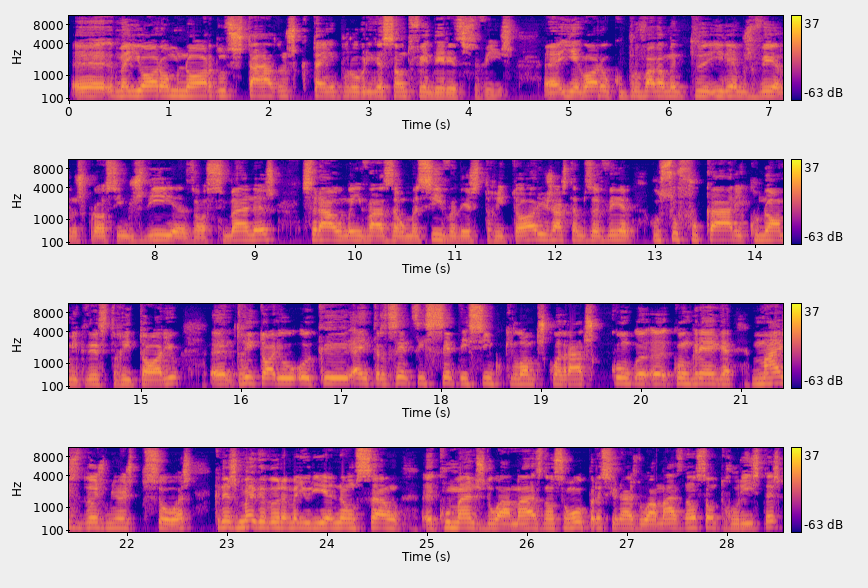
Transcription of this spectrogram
eh, maior ou menor dos Estados que têm por obrigação defender esses civis. Eh, e agora o que provavelmente iremos ver nos próximos dias ou semanas será uma invasão massiva deste território. Já estamos a ver o sufocar económico desse território, uh, território que em 365 km quadrados uh, congrega mais de 2 milhões de pessoas, que na esmagadora maioria não são comandos do Hamas, não são operacionais do Hamas, não são terroristas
